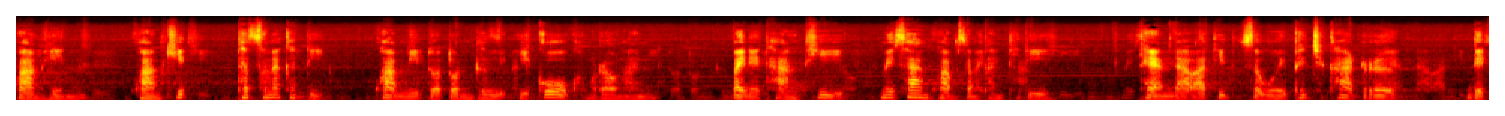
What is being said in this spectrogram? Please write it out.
ความเห็น ความคิด ทัศนคติ ความมีตัวตนหรืออีโก้ของเรานั้น ไปในทางที่ไม่สร้างความสัมพันธ์ที่ดี แถมดาวอาทิตย์เสวยเพชฌฆาตฤกษ์เด็ด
